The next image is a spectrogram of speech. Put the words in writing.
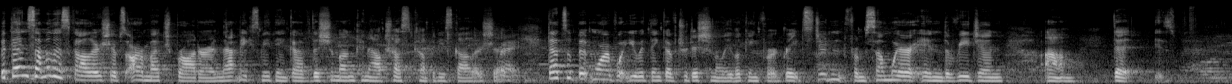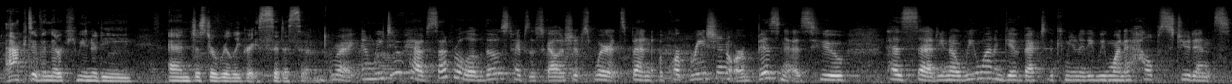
But then some of the scholarships are much broader, and that makes me think of the Chemung Canal Trust Company Scholarship. Right. That's a bit more of what you would think of traditionally, looking for a great student from somewhere in the region um, that is active in their community and just a really great citizen. Right, and we do have several of those types of scholarships where it's been a corporation or a business who has said, you know, we want to give back to the community, we want to help students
